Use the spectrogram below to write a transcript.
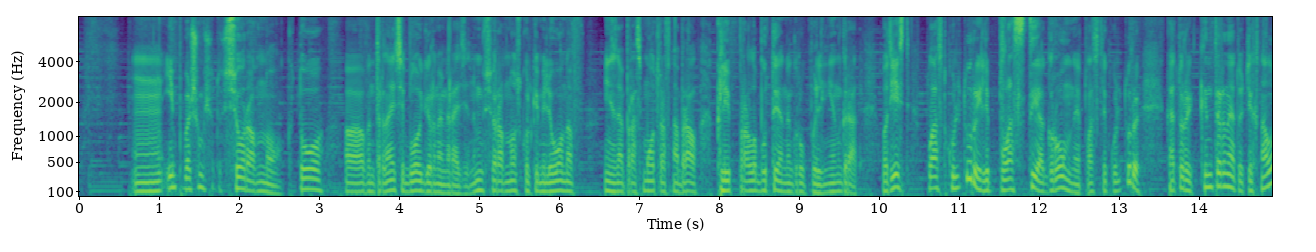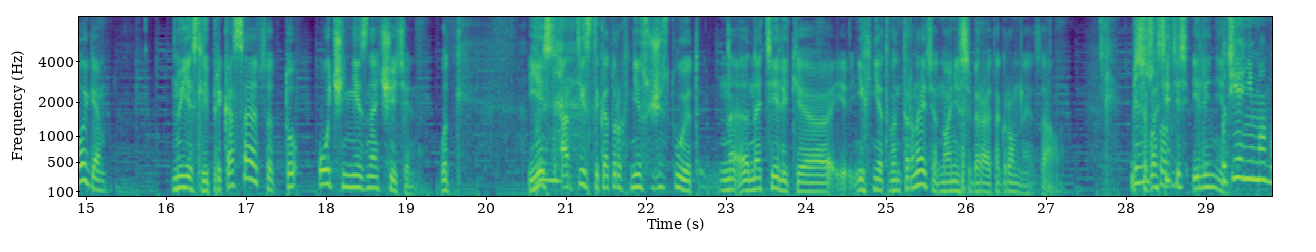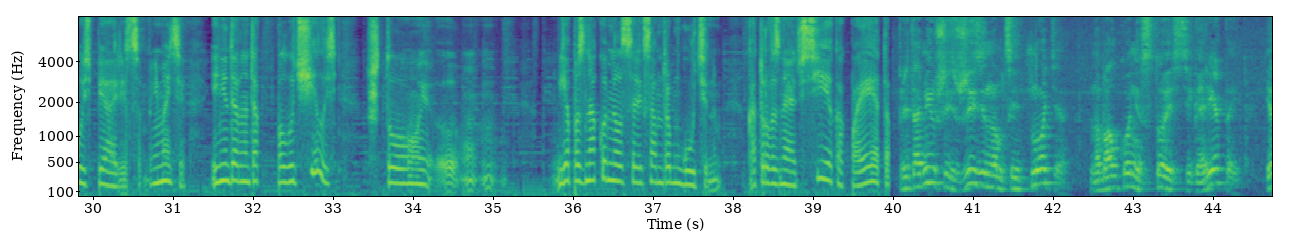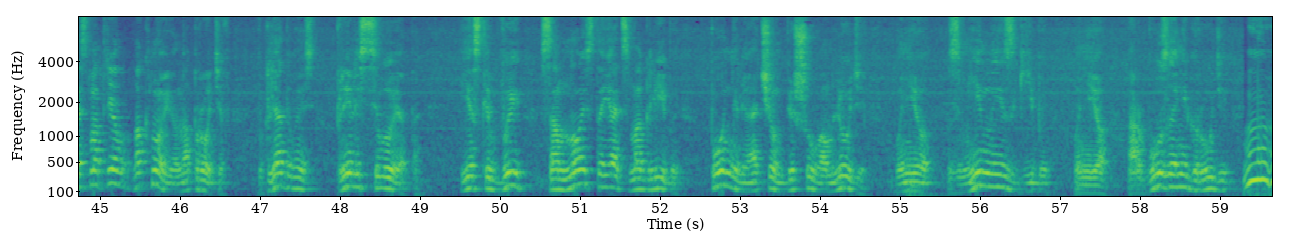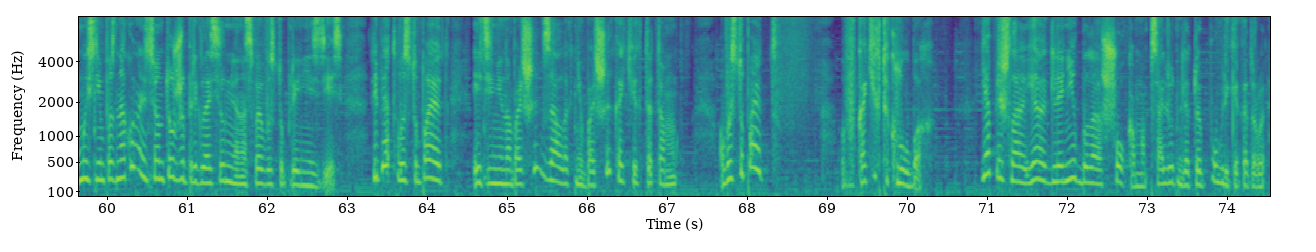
им по большому счету все равно, кто э, в интернете блогер номер один. Им все равно, сколько миллионов, я не знаю, просмотров набрал клип про Лабутены группы Ленинград. Вот есть пласт культуры или пласты, огромные пласты культуры, которые к интернету, технологиям, ну, если и прикасаются, то очень незначительно. Вот есть артисты, которых не существует на, на телеке, э, их нет в интернете, но они собирают огромные залы. Безусловно. Согласитесь или нет? Вот я не могу спиариться, понимаете? И недавно так получилось, что э, я познакомилась с Александром Гутиным, которого знают все, как поэта. Притомившись в жизненном цейтноте, на балконе стоя с сигаретой, я смотрел в окно ее напротив, вглядываясь в прелесть силуэта. Если б вы со мной стоять смогли бы, поняли, о чем пишу вам люди, у нее змеиные изгибы, у нее арбузы, а не груди, Мы с ним познакомились, он тут же пригласил меня на свое выступление здесь. Ребята выступают эти не на больших залах, не в больших каких-то там, выступают в каких-то клубах. Я пришла, я для них была шоком абсолютно, для той публики, которая...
